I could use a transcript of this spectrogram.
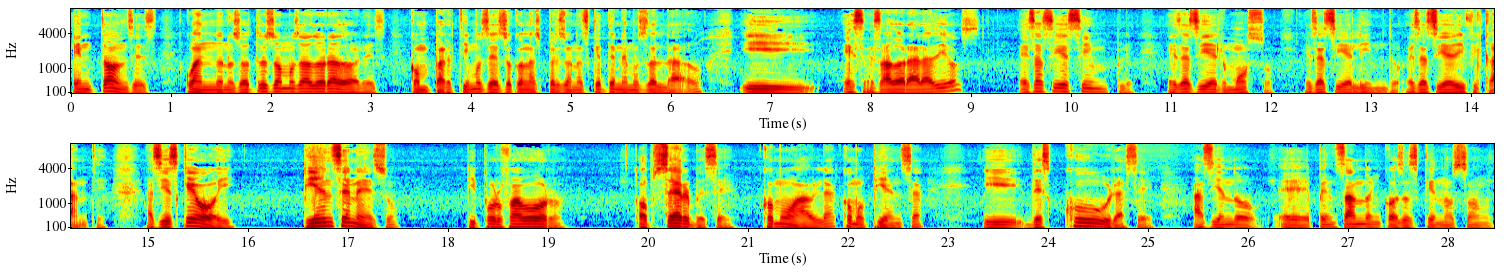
entonces cuando nosotros somos adoradores, compartimos eso con las personas que tenemos al lado y eso es adorar a Dios. Es así de simple, es así de hermoso, es así de lindo, es así de edificante. Así es que hoy Piense en eso y por favor, obsérvese cómo habla, cómo piensa y descúbrase haciendo, eh, pensando en cosas que no son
